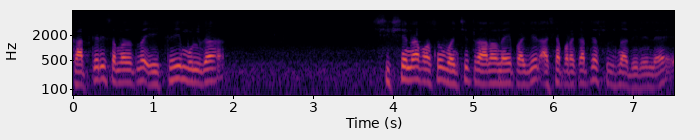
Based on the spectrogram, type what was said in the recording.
कातकरी समाजातला एकही मुलगा शिक्षणापासून वंचित राहिला नाही पाहिजे अशा प्रकारच्या सूचना दिलेल्या आहे.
